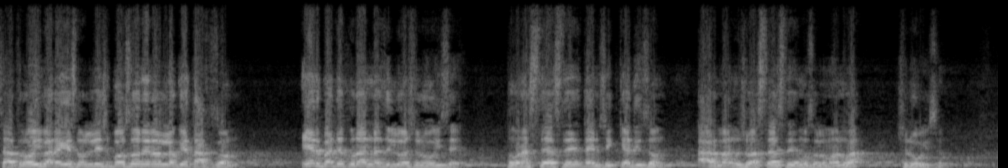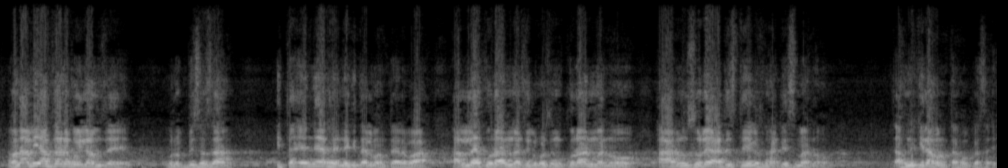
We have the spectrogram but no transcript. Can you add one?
ছাত্র হইবার আগে চল্লিশ বছর এর লগে থাকছন। এর বাদে কোরআন নাজিল শুরু হইছে। তখন আস্তে আস্তে তাই শিক্ষা দিছন। আর মানুষও আস্তে আস্তে মুসলমান হওয়া শুরু হইছেন। এখন আমি আপনারে কইলাম যে, মুরব্বী চাচা ইটা এনে আর হেনে কিতাল মানতে আর বা? আল্লাহ কোরআন নাজিল করছেন, কোরআন মানো, আর রসুলে হাদিস দিয়ে গেছেন, হাদিস মানো। তা আপনি কিরা মানতা হোক গাছাই?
